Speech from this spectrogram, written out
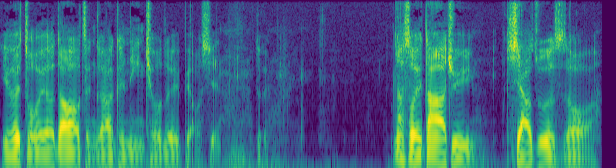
也会左右到整个阿根廷球队表现。对，那所以大家去下注的时候啊，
